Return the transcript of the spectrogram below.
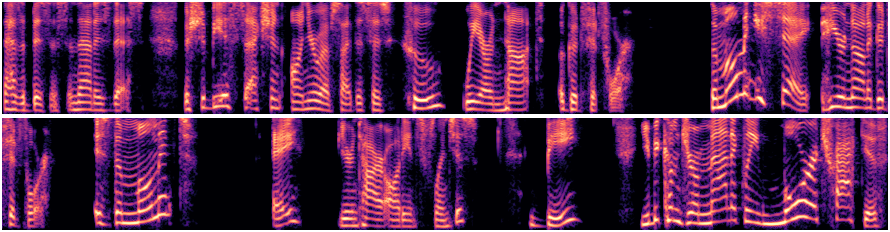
that has a business, and that is this. There should be a section on your website that says who we are not a good fit for. The moment you say who you're not a good fit for is the moment A, your entire audience flinches. B, you become dramatically more attractive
